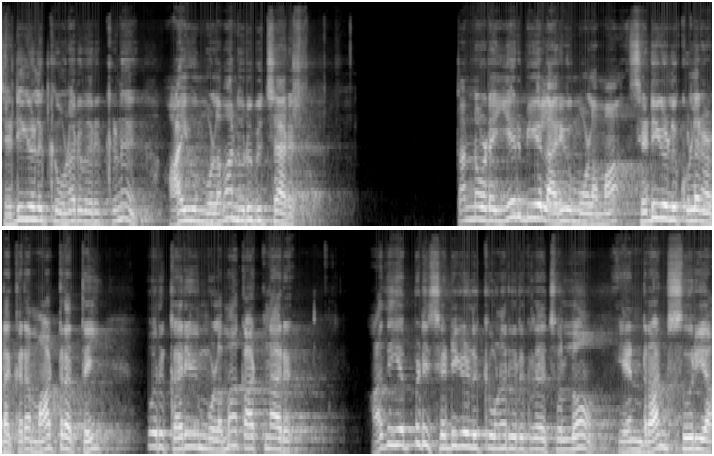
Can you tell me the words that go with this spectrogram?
செடிகளுக்கு உணர்வு இருக்குன்னு ஆய்வு மூலமாக நிரூபித்தார் தன்னோட இயற்பியல் அறிவு மூலமாக செடிகளுக்குள்ளே நடக்கிற மாற்றத்தை ஒரு கருவி மூலமாக காட்டினார். அது எப்படி செடிகளுக்கு உணர்வு இருக்கிறத சொல்லும் என்றான் சூர்யா.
